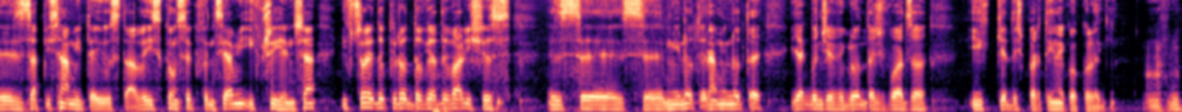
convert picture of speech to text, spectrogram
y, z zapisami tej ustawy i z konsekwencjami ich przyjęcia i wczoraj dopiero dowiadywali się z, z, z minuty na minutę, jak będzie wyglądać władza ich kiedyś partyjnego kolegi. Mhm.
